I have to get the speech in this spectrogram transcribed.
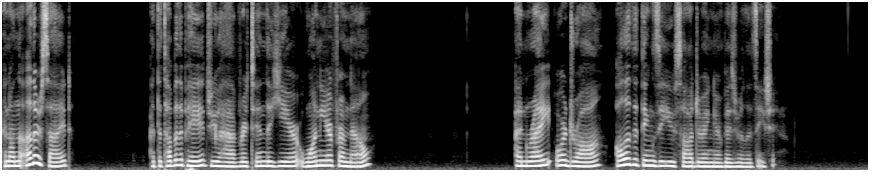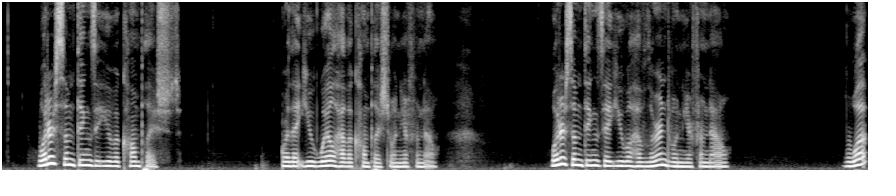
and on the other side, at the top of the page, you have written the year one year from now, and write or draw all of the things that you saw during your visualization. What are some things that you've accomplished or that you will have accomplished one year from now? What are some things that you will have learned one year from now? What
